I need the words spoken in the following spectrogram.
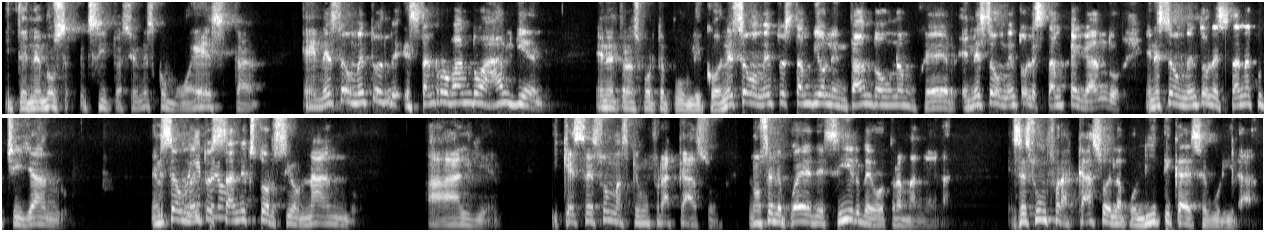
y tenemos situaciones como esta, en este momento están robando a alguien, en el transporte público. En este momento están violentando a una mujer, en este momento le están pegando, en este momento le están acuchillando, en este momento están extorsionando a alguien. ¿Y qué es eso más que un fracaso? No se le puede decir de otra manera. Ese es un fracaso de la política de seguridad.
